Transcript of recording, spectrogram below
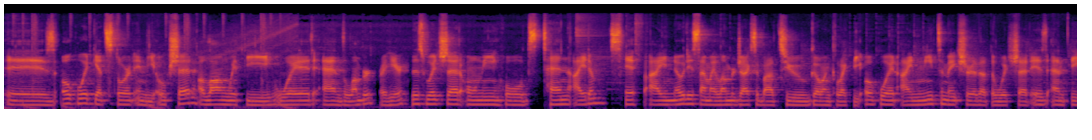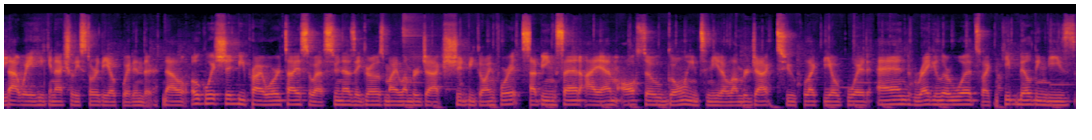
is oak wood gets stored in the oak shed along with the wood and the lumber right here. This wood shed only holds 10 items. If I notice that my lumberjack's about to go and collect the oak wood, I need to make sure that the wood shed is empty. That way he can actually store the oak wood in there. Now, oak wood should be prioritized, so as soon as it grows, my lumberjack should be going for it. That being said, I am also going to need a lumberjack to collect the oak wood and regular wood so I can keep building these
